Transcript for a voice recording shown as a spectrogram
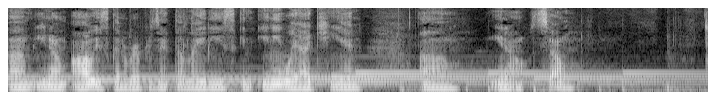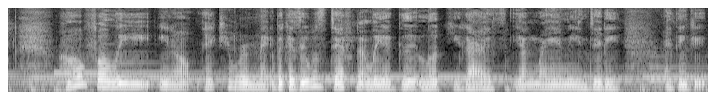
Um, you know, I'm always going to represent the ladies in any way I can. Um, you know, so hopefully, you know, they can remain because it was definitely a good look, you guys. Yung Miami and Diddy, I think it,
